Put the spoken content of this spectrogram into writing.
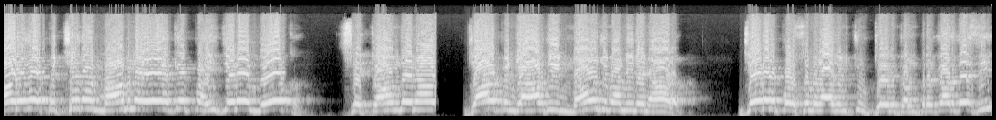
ਔਰ ਇਹਦੇ ਪਿੱਛੇ ਦਾ ਮਾਮਲਾ ਇਹ ਹੈ ਕਿ ਭਾਈ ਜਿਹੜੇ ਲੋਕ ਸਿੱਕੌਮ ਦੇ ਨਾਲ ਜਾਂ ਪੰਜਾਬ ਦੀ ਨੌਜਵਾਨੀ ਦੇ ਨਾਲ ਜਿਹੜੇ ਪੁਲਿਸ ਮੁਲਾਜ਼ਮ ਝੂਠੇ ਐਨਕਾਊਂਟਰ ਕਰਦੇ ਸੀ,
